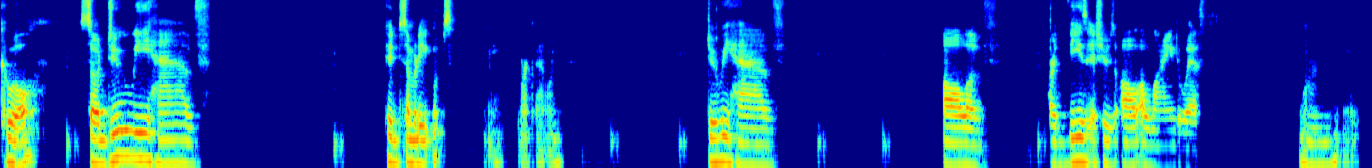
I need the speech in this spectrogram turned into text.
Cool. So do we have? Could somebody, oops, let me mark that one. Do we have? All of, are these issues all aligned with? One,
